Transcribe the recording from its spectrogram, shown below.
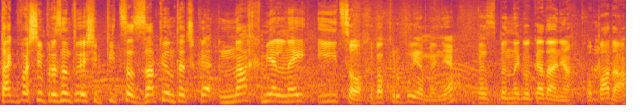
Tak właśnie prezentuje się pizza za piąteczkę na Chmielnej i co? Chyba próbujemy, nie? Bez zbędnego gadania. Opada.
